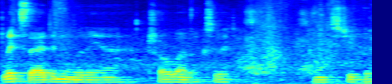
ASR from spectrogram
blitz there, didn't he, with the uh, troll by looks of it. Something stupid.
